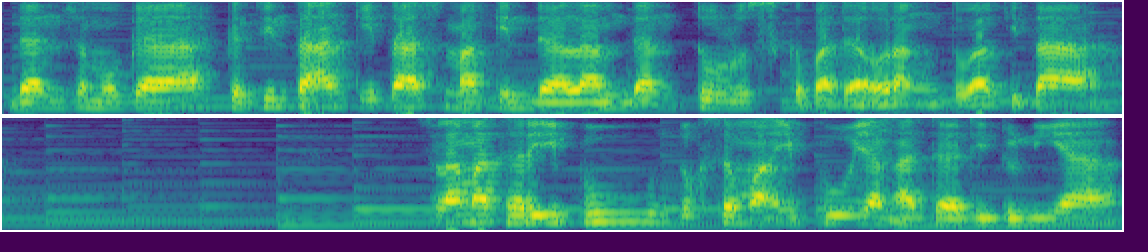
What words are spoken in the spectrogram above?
dan semoga kecintaan kita semakin dalam dan tulus kepada orang tua kita Selamat Hari Ibu untuk semua ibu yang ada di dunia.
